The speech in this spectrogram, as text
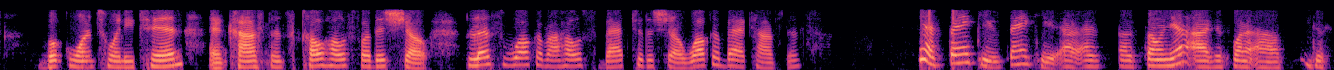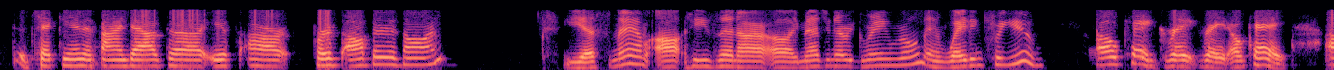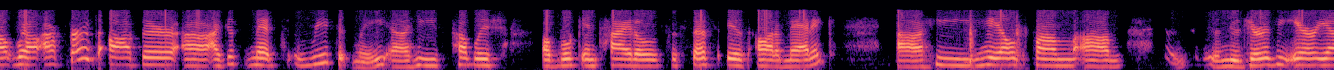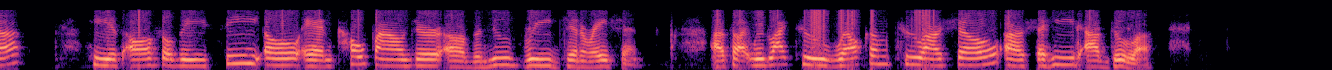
Book One 2010, and Constance, co host for this show. Let's welcome our host back to the show. Welcome back, Constance. Yes, thank you, thank you, uh, uh, Sonja. I just want to uh, just check in and find out uh, if our first author is on. Yes, ma'am. Uh, he's in our uh, imaginary green room and waiting for you. Okay, great, great. Okay. Uh, well, our first author uh, I just met recently. Uh, he's published a book entitled Success is Automatic. Uh, he hails from um, the New Jersey area. He is also the CEO and co founder of the New Breed Generation. Uh, so we'd like to welcome to our show uh, Shahid Abdullah.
